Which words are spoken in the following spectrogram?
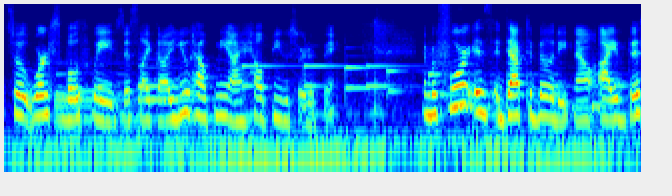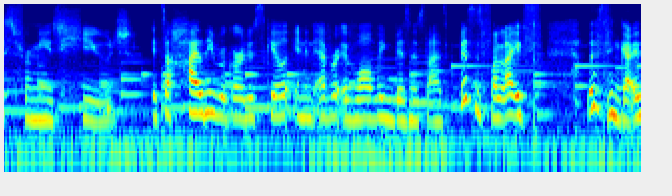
So, it works both ways. It's like a you help me, I help you sort of thing. Number four is adaptability. Now, I this for me is huge. It's a highly regarded skill in an ever-evolving business landscape. This is for life. Listen, guys,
